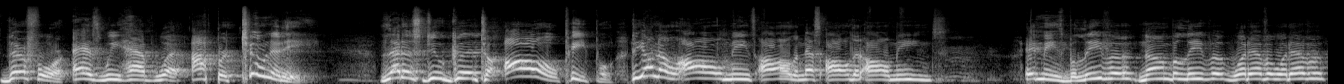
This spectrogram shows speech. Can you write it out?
Therefore, as we have what? Opportunity let us do good to all people. Do y'all know all means all, and that's all that all means? It means believer, non believer, whatever, whatever.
